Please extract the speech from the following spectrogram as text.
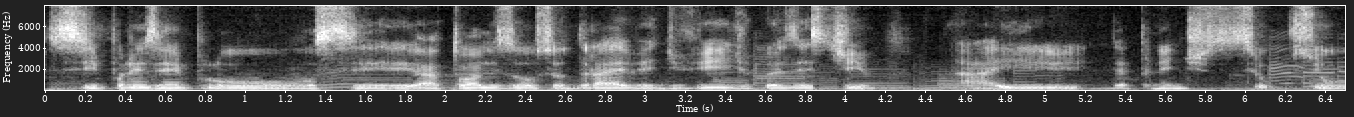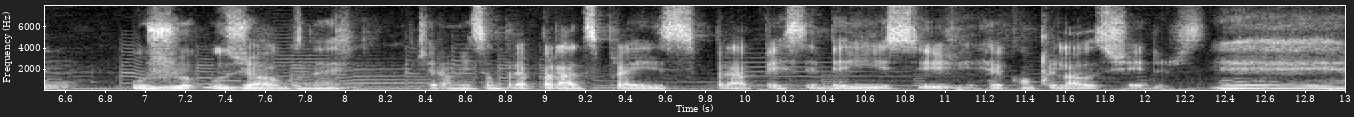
se por exemplo você atualizou seu driver de vídeo, coisa desse tipo. Aí, dependendo se, se o, os jogos, né, geralmente são preparados para isso, para perceber isso e recompilar os shaders. É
